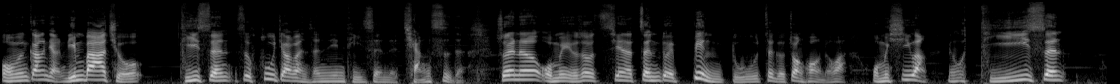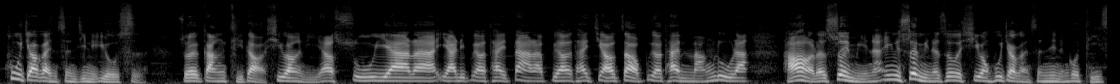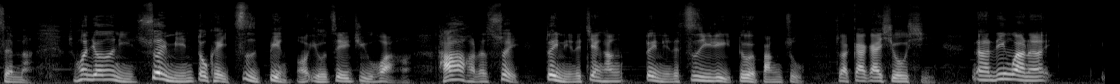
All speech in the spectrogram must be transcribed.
我们刚刚讲淋巴球。提升是副交感神经提升的强势的，所以呢，我们有时候现在针对病毒这个状况的话，我们希望能够提升副交感神经的优势。所以刚刚提到，希望你要舒压啦，压力不要太大啦，不要太焦躁，不要太忙碌啦，好好的睡眠啦。因为睡眠的时候，希望副交感神经能够提升嘛。换句话说，你睡眠都可以治病哦，有这一句话啊，好好好的睡，对你的健康、对你的治愈力都有帮助。所以该该休息。那另外呢，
